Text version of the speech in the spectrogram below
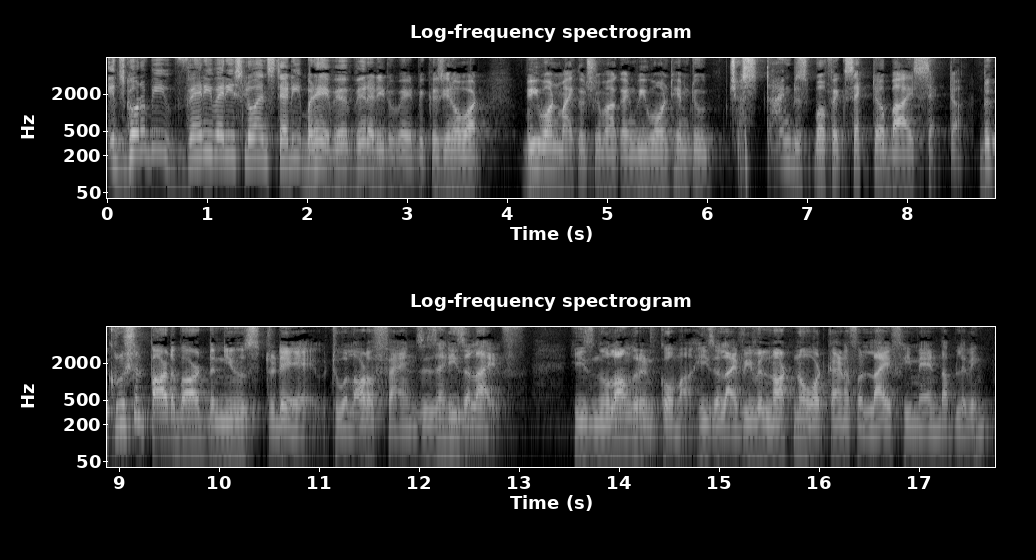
it's going to be very, very slow and steady. But hey, we're, we're ready to wait because you know what? We want Michael Schumacher and we want him to just time this perfect sector by sector. The crucial part about the news today to a lot of fans is that he's alive. He's no longer in coma. He's alive. We will not know what kind of a life he may end up living.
